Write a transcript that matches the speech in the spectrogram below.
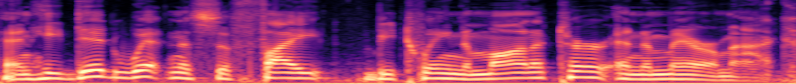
And he did witness a fight between the Monitor and the Merrimack.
